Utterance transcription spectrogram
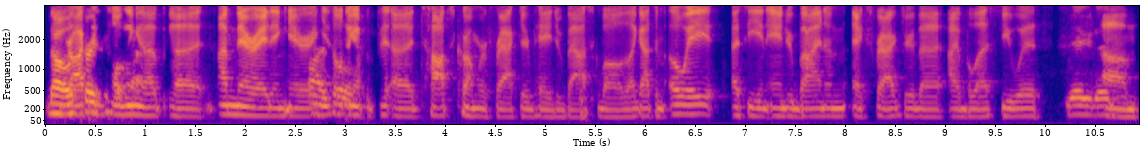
No, it's great. is holding up. Uh, I'm narrating here. Right, He's holding up a, a Topps Chrome Refractor page of basketball. I got some 08. I see an Andrew Bynum X Fractor that I blessed you with. yeah, you did. Um,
